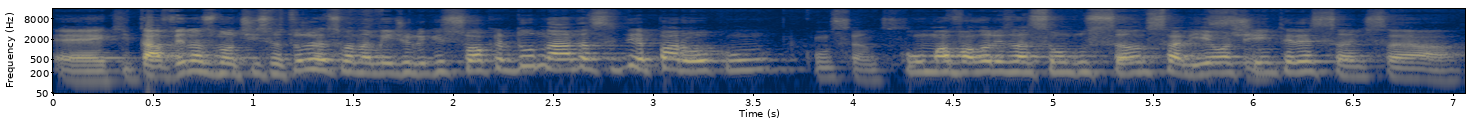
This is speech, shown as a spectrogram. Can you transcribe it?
é, que está vendo as notícias todas relacionadas à Major League Soccer, do nada se deparou com, com, Santos. com uma valorização do Santos ali. Eu Sim. achei interessante essa,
